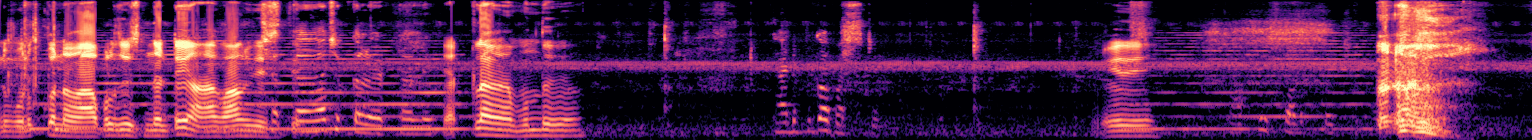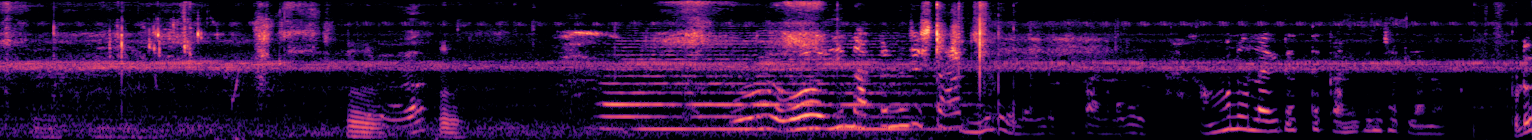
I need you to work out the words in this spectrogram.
నువ్వు కొనుక్కున్నావు ఆపలు చూసిందంటే ఆ వాంగ్ చేసింది. చుక్కలు పెట్టాలి. ఎట్లా ముందు? ఫస్ట్ ఏది? అక్కడి నుంచి స్టార్ట్ అమ్మ నువ్వు లైట్ ఎత్తే కనిపించట్లే నాకు. ఇప్పుడు?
